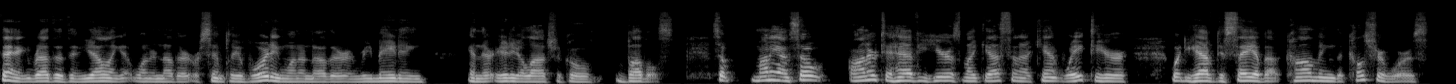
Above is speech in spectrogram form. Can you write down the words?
thing rather than yelling at one another or simply avoiding one another and remaining in their ideological bubbles. So, Moni, I'm so honored to have you here as my guest, and I can't wait to hear what you have to say about calming the culture wars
